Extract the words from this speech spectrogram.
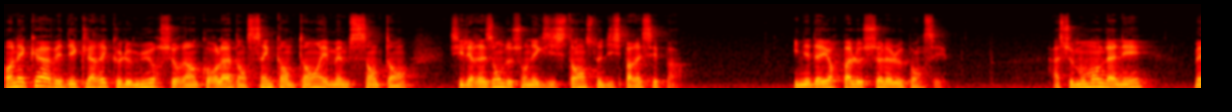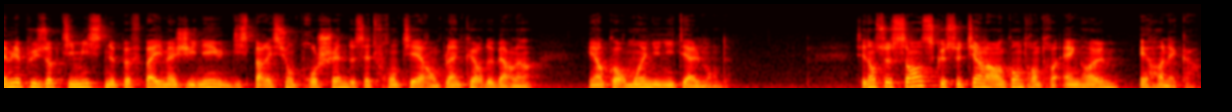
Honecker avait déclaré que le mur serait encore là dans 50 ans et même 100 ans si les raisons de son existence ne disparaissaient pas. Il n'est d'ailleurs pas le seul à le penser. À ce moment de l'année, même les plus optimistes ne peuvent pas imaginer une disparition prochaine de cette frontière en plein cœur de Berlin, et encore moins une unité allemande. C'est dans ce sens que se tient la rencontre entre Engholm et Honecker.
